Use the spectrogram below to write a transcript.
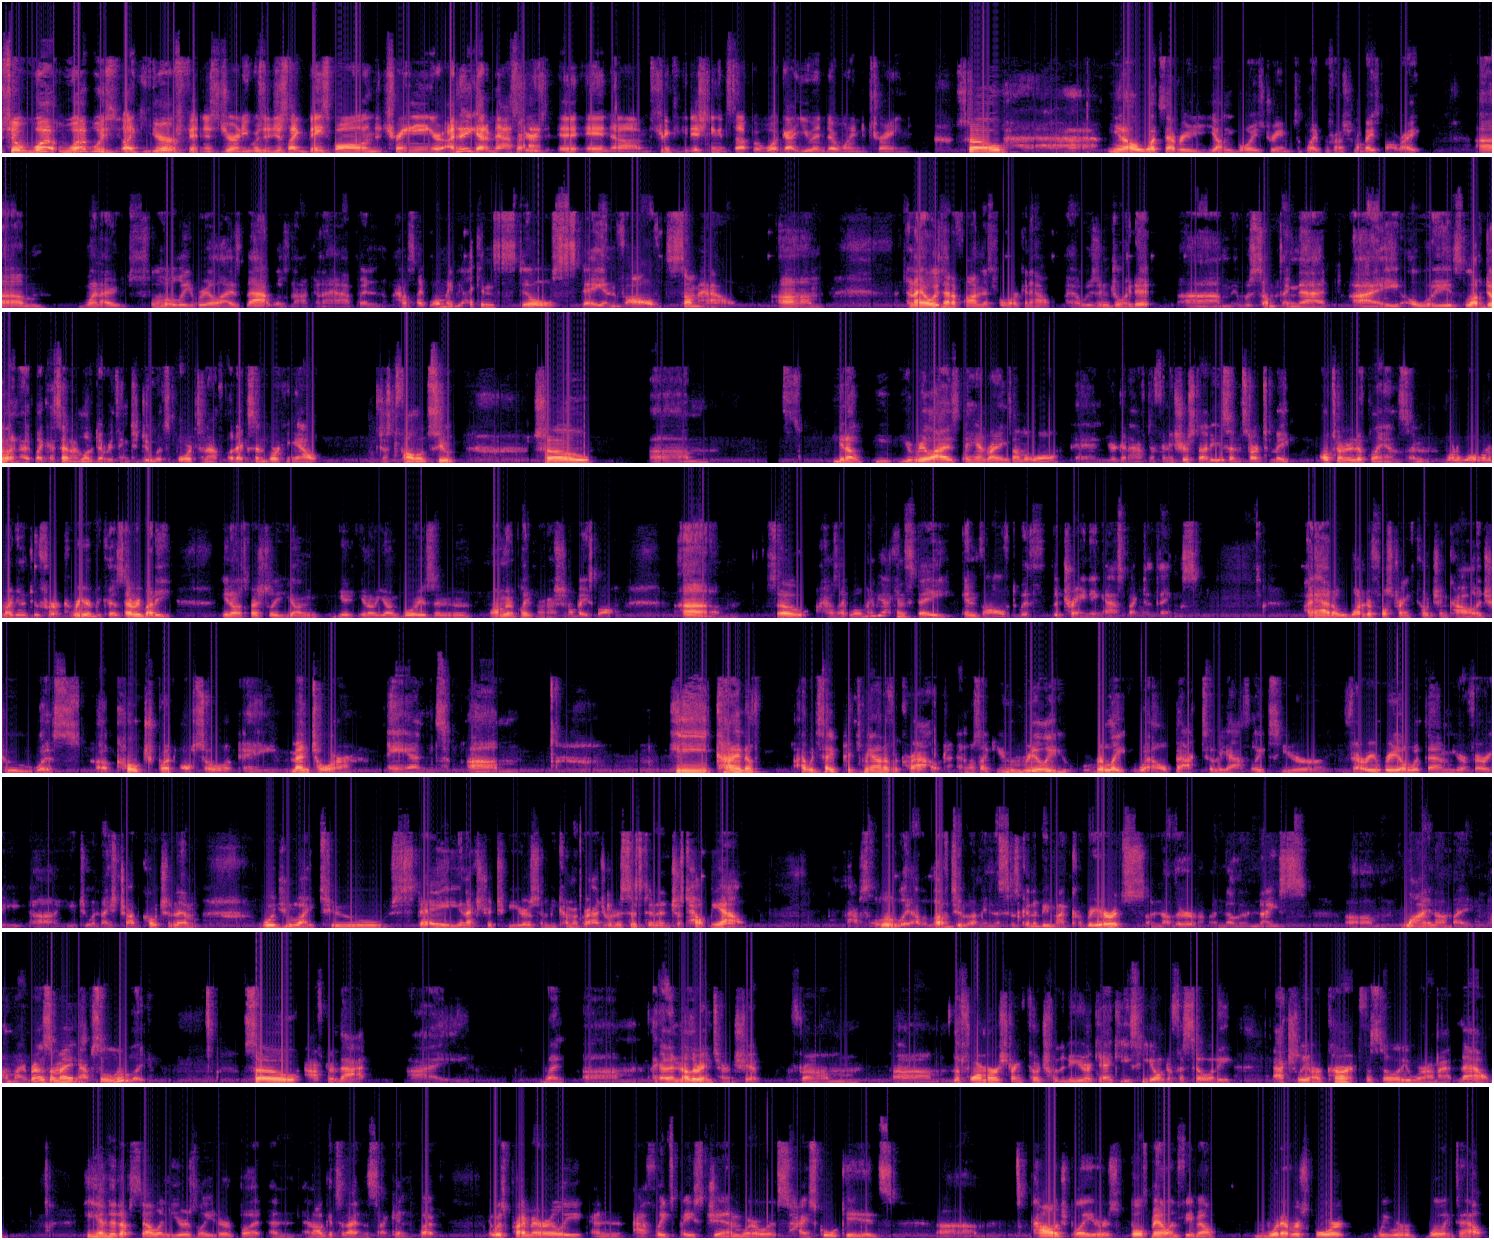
So what what was like your fitness journey? Was it just like baseball and the training, or I know you got a master's in, in um, strength and conditioning and stuff, but what got you into wanting to train? So, you know, what's every young boy's dream to play professional baseball, right? Um, when I slowly realized that was not going to happen, I was like, well, maybe I can still stay involved somehow. Um, and I always had a fondness for working out. I always enjoyed it. Um, it was something that I always loved doing. I, like I said, I loved everything to do with sports and athletics, and working out just followed suit. So, um, you know, you, realize the handwriting's on the wall and you're going to have to finish your studies and start to make alternative plans. And what, what, what am I going to do for a career? Because everybody, you know, especially young, you, you know, young boys and well, I'm going to play professional baseball. Um, so I was like, well, maybe I can stay involved with the training aspect of things. I had a wonderful strength coach in college who was a coach, but also a mentor. And um, he kind of I would say picked me out of a crowd and was like, you really relate well back to the athletes. You're very real with them. You're very, uh, you do a nice job coaching them. Would you like to stay an extra two years and become a graduate assistant and just help me out? Absolutely, I would love to. I mean, this is going to be my career. It's another another nice um, line on my on my resume. Absolutely. So after that, I went. Um, I got another internship from um, the former strength coach for the New York Yankees. He owned a facility, actually our current facility where I'm at now. He ended up selling years later, but and and I'll get to that in a second. But it was primarily an athletes-based gym where it was high school kids, um, college players, both male and female, whatever sport we were willing to help.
